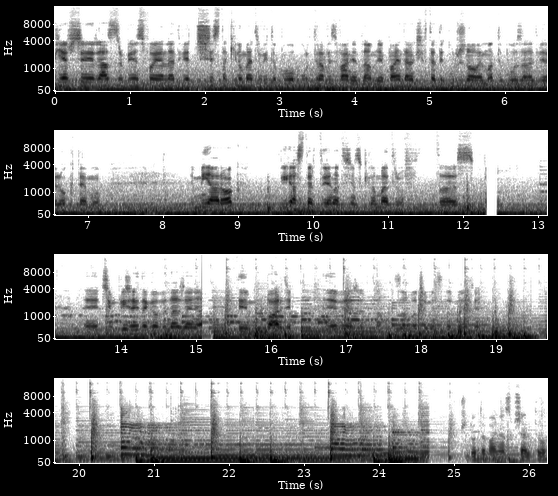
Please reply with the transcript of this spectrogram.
Pierwszy raz zrobiłem swoje ledwie 300 km i to było ultra wyzwanie dla mnie. Pamiętam jak się wtedy urżnąłem, a to było zaledwie rok temu. Mija rok i ja startuję na 1000 km. To jest... E, Czym bliżej tego wydarzenia, tym bardziej nie wierzę w to. Zobaczymy co to będzie. Przygotowania sprzętu.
